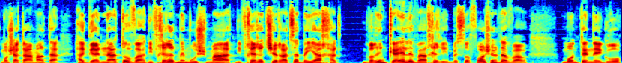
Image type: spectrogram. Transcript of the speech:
כמו שאתה אמרת, הגנה טובה, נבחרת ממושמעת, נבחרת שרצה ביחד, דברים כאלה ואחרים, בסופו של דבר, מונטנגרו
